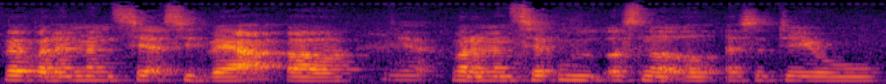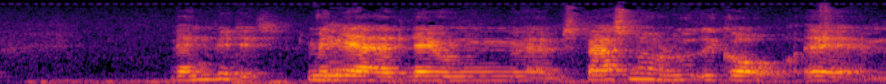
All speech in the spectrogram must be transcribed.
hvad, hvordan man ser sit værd, og Ja. hvordan man ser ud og sådan noget. Altså, det er jo vanvittigt. Men Ja. jeg lavede nogle øh, spørgsmål ud i går, øh,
